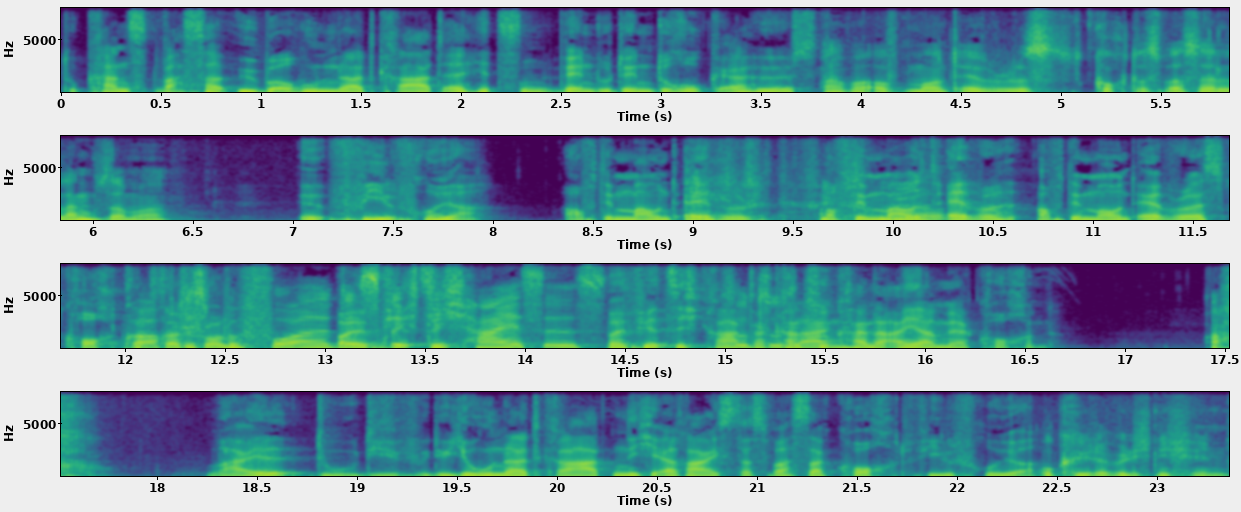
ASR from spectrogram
Du kannst Wasser über 100 Grad erhitzen, wenn du den Druck erhöhst. Aber auf Mount Everest kocht das Wasser langsamer. Äh, viel früher. Auf dem Mount Everest, auf dem Mount Everest, auf dem Mount Everest kocht, kocht Wasser schon bevor bei das 40, richtig heiß ist. Bei 40 Grad, sozusagen. da kannst du keine Eier mehr kochen. Ach. Weil du die, die 100 Grad nicht erreichst. Das Wasser kocht viel früher. Okay, da will ich nicht hin.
